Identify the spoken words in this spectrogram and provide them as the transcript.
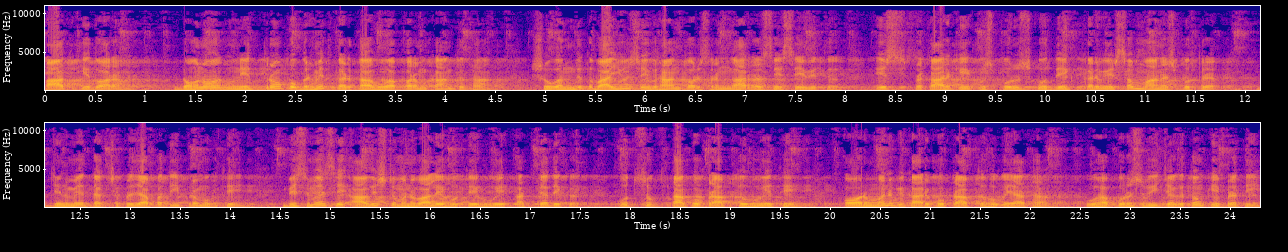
पात के द्वारा दोनों नेत्रों को भ्रमित करता हुआ परम कांत था। सुगंधित वायु से भ्रांत और श्रृंगार रस से सेवित, इस प्रकार के उस पुरुष को देखकर वे सब मानस पुत्र, जिनमें दक्ष प्रजापति प्रमुख थे, विस्मय से आविष्ट मन वाले होते हुए अत्यधिक उत्सुकता को प्राप्त हुए थे। और मन विकार को प्राप्त हो गया था, वह पुरुष भी जगतों के प्रति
